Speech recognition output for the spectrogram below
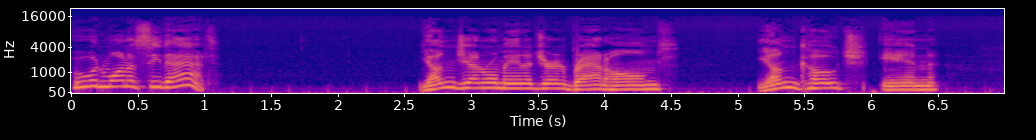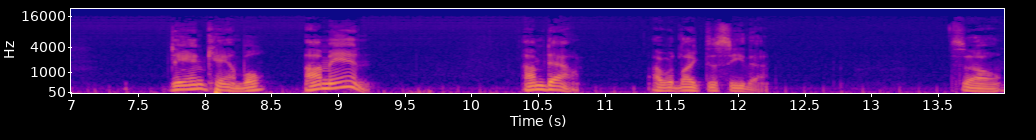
Who wouldn't want to see that? Young general manager in Brad Holmes, young coach in Dan Campbell. I'm in. I'm down. I would like to see that. So,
